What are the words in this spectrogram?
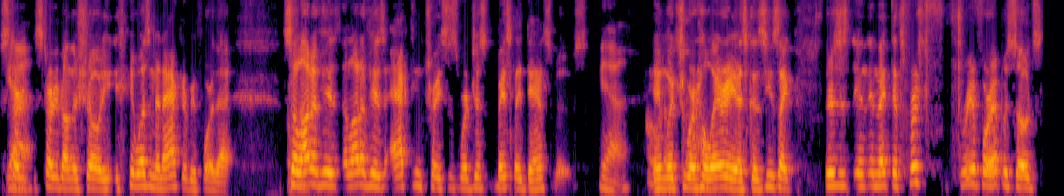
started Yeah. started on the show. He, he wasn't an actor before that. So a lot of his a lot of his acting traces were just basically dance moves, Yeah. and which were hilarious because he's like, there's this in, in like this first three or four episodes,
